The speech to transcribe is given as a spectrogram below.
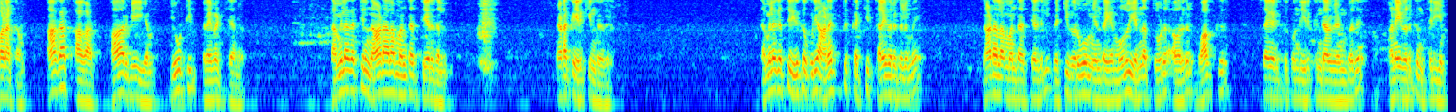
வணக்கம். Akash Akash RVM YouTube private channel. தமிழகத்தில் நாடாளுமன்ற தேர்தல் நடக்க இருக்கின்றது. தமிழகத்தில் இருக்கக்கூடிய அனைத்து கட்சி தலைவர்களுமே நாடாளுமன்ற தேர்தலில் வெற்றி பெறுவோம் என்ற முழு எண்ணத்தோடு அவர்கள் வாக்கு சேகரித்து கொண்டு இருக்கின்றார்கள் என்பது அனைவருக்கும் தெரியும்.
